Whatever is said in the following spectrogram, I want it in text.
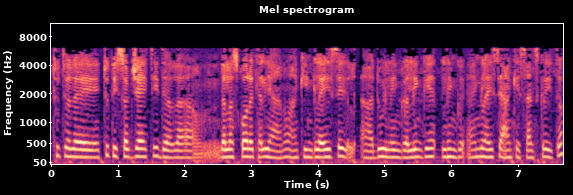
tutte le- tutti i soggetti del- della scuola italiana, anche inglese, eh, due lingue, lingue- lingue- inglese e anche sanscrito.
